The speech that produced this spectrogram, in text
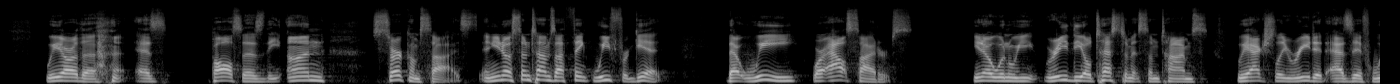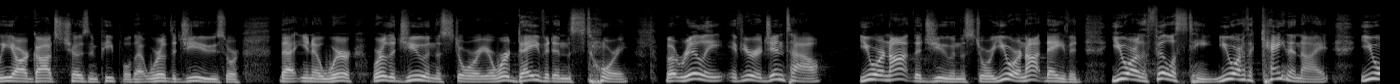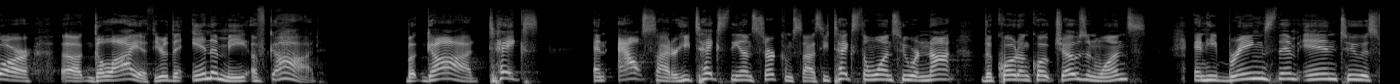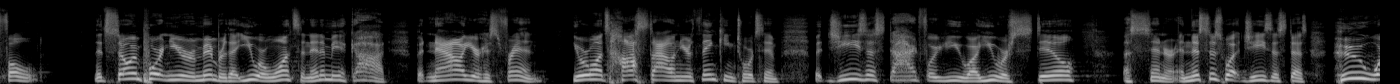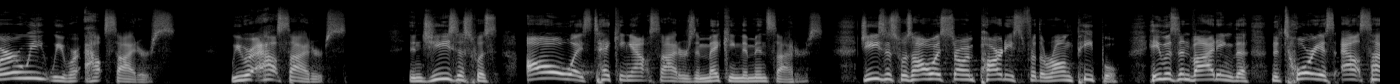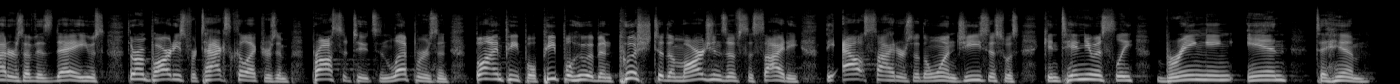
We are the, as Paul says, the uncircumcised. And you know, sometimes I think we forget that we were outsiders. You know, when we read the Old Testament, sometimes we actually read it as if we are God's chosen people, that we're the Jews, or that, you know, we're, we're the Jew in the story, or we're David in the story. But really, if you're a Gentile, you are not the Jew in the story. You are not David. You are the Philistine. You are the Canaanite. You are uh, Goliath. You're the enemy of God. But God takes an outsider, He takes the uncircumcised, He takes the ones who are not the quote unquote chosen ones, and he brings them into his fold. It's so important you remember that you were once an enemy of God, but now you're his friend. You were once hostile in your thinking towards him, but Jesus died for you while you were still a sinner. And this is what Jesus does. Who were we? We were outsiders. We were outsiders. And Jesus was always taking outsiders and making them insiders. Jesus was always throwing parties for the wrong people. He was inviting the notorious outsiders of his day. He was throwing parties for tax collectors and prostitutes and lepers and blind people, people who had been pushed to the margins of society. The outsiders are the one Jesus was continuously bringing in to him.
